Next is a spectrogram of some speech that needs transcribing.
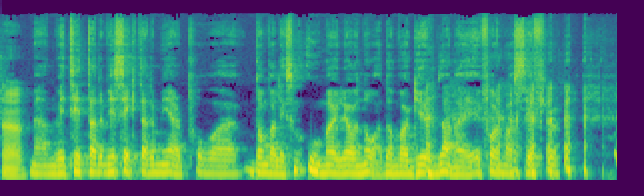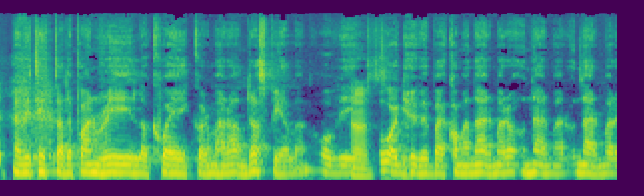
Ja. Men vi, tittade, vi siktade mer på, de var liksom omöjliga att nå, de var gudarna i form av siffror. Men vi tittade på Unreal och Quake och de här andra spelen. Och vi Ja. såg hur vi började komma närmare och närmare och närmare.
